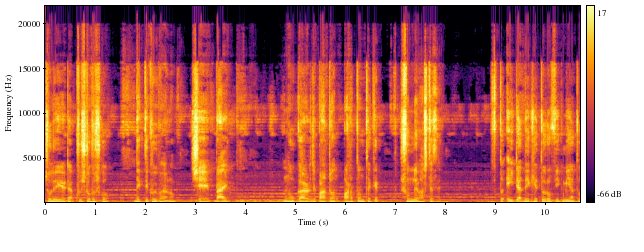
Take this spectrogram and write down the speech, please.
চুলের এটা খুস্কো খুস্কো দেখতে খুবই ভয়ানক। সে প্রায় নৌকার যে পাটাতন পাটাতন থেকে শূন্যে ভাসতেছে। তো এইটা দেখে তো রফিক মিয়া তো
